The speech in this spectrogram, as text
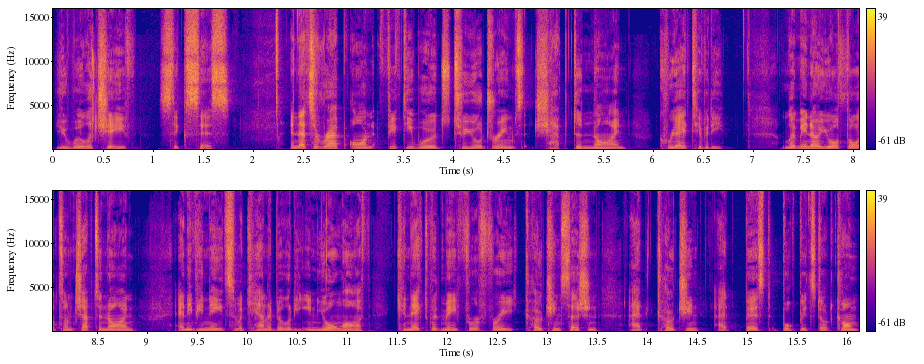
you will achieve success. And that's a wrap on 50 Words to Your Dreams, Chapter 9 Creativity. Let me know your thoughts on Chapter 9. And if you need some accountability in your life, connect with me for a free coaching session at coaching at bestbookbits.com.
